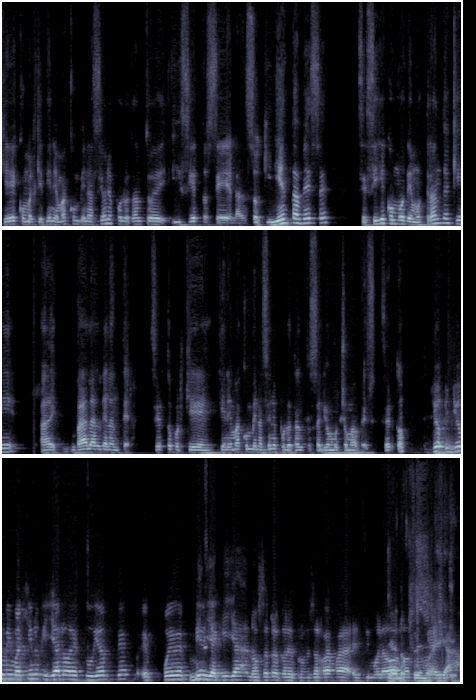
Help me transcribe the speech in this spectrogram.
que, es como el que tiene más combinaciones, por lo tanto, y si esto se lanzó 500 veces, se sigue como demostrando que va a la delantera. ¿cierto? Porque tiene más combinaciones, por lo tanto salió mucho más veces, ¿cierto? Yo, yo me imagino que ya los estudiantes eh, pueden, mire, y aquí ya nosotros con el profesor Rafa, el simulador, no, ya,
